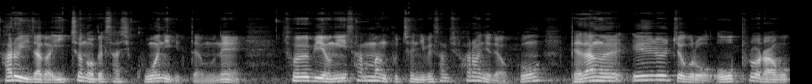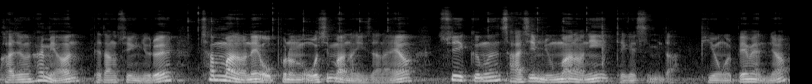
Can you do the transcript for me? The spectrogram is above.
하루 이자가 2,549원이기 때문에 소요 비용이 39,238원이 되었고 배당을 일률적으로 5%라고 가정을 하면 배당 수익률을 1,000만원에 5%면 50만원이잖아요. 수익금은 46만원이 되겠습니다. 비용을 빼면요.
